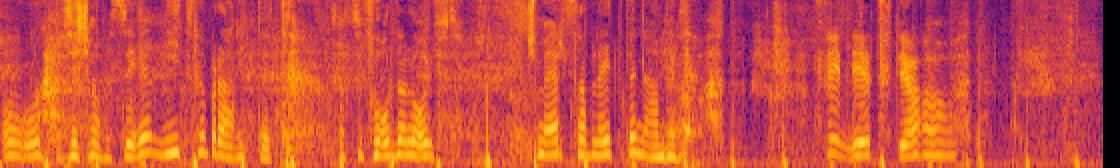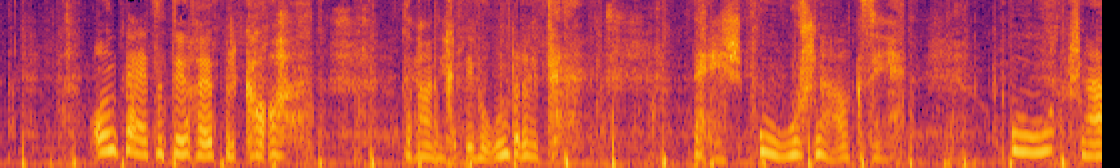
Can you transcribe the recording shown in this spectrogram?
So, Das ist aber sehr weit verbreitet, dass sie vorne läuft. Schmerztabletten nehmen. finde ich jetzt, ja. Und da hat es natürlich jemanden gehabt, den habe ich bewundert. Der war uh, schnell. Uh, schnell.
